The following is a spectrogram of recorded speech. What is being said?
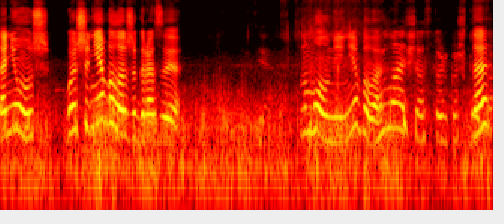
Танюш, больше не было же грозы? Ну, молнии не было. Была сейчас только что. Да?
